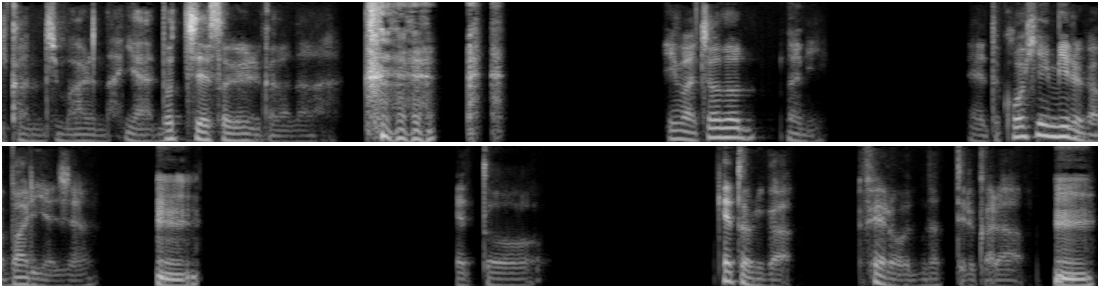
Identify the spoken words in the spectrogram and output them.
いい感じもあるな。いや、どっちで揃えるかだな。今ちょうど何？えっ、と、コーヒーミルがバリアじゃん。うん。えっと、ケトルがフェローになってるから、うん。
